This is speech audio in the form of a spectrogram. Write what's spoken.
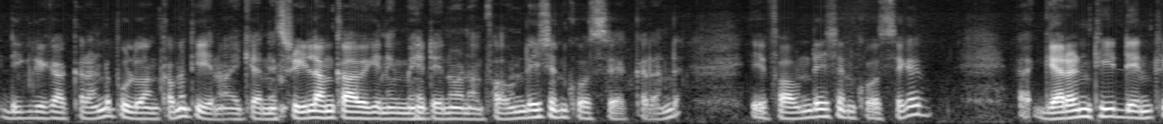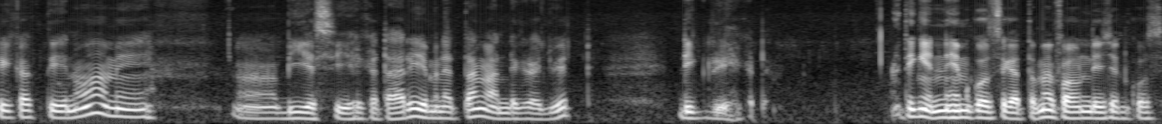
ඩිග්‍රිකක් කරන්න පුළුවන්කම තියෙනවා. එකන ශ්‍රී ලංකාවගෙන මෙහටෙනවා ෆෞන්ඩේෂන් කෝස්සයක් කරන්න. ඒ ෆෞන්ඩේෂන් කෝස්ස එක ගැරන්ටී ඩෙන්ට්‍රී එකක් තියෙනවා මේ බSC එකටරි එම නැත්තං අන්ඩ ග්‍රජුවට් ඩිග්‍රී එකට ඉතින් එන්නෙම කොස ගත්තම ෆෞන්ඩේෂන් කොස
